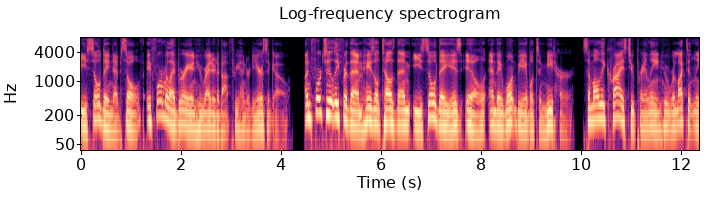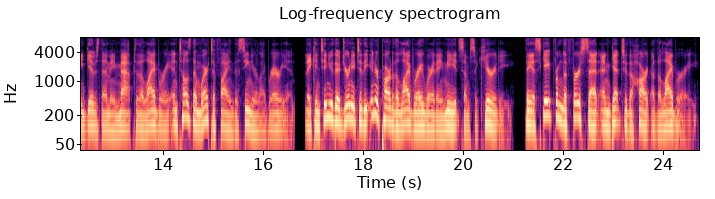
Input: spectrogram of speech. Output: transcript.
Isolde Nebsolv, a former librarian who wrote it about 300 years ago. Unfortunately for them, Hazel tells them Isolde is ill and they won't be able to meet her. Somali cries to Praline, who reluctantly gives them a map to the library and tells them where to find the senior librarian. They continue their journey to the inner part of the library where they meet some security. They escape from the first set and get to the heart of the library.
